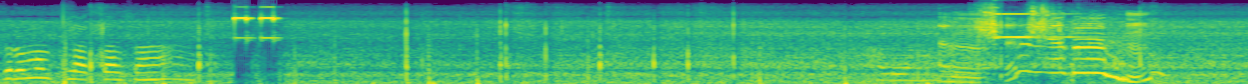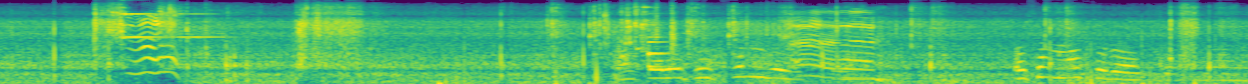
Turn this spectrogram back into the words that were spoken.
Plakası ha. Alayım. Ankara geçsin de. O sen nasıl oraya gidiyorsun? yani?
